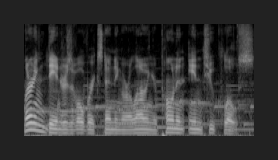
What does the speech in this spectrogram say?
learning the dangers of overextending or allowing your opponent in too close.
